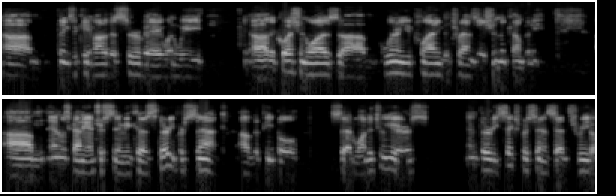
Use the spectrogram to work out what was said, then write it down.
um, things that came out of this survey when we uh, the question was, uh, when are you planning to transition the company? Um, and it was kind of interesting because 30% of the people said one to two years, and 36% said three to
